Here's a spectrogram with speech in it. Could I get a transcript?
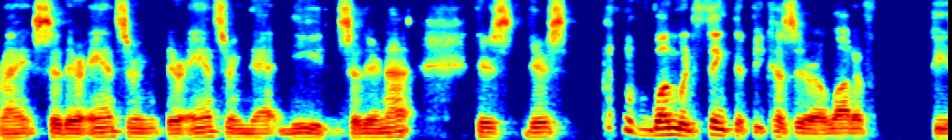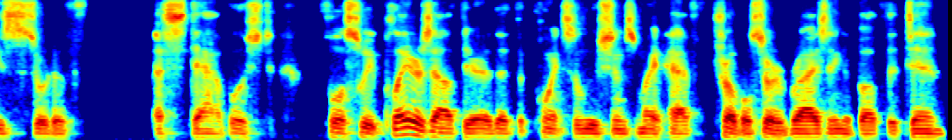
right? So they're answering they're answering that need. So they're not there's there's one would think that because there are a lot of these sort of established full suite players out there that the point solutions might have trouble sort of rising above the din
